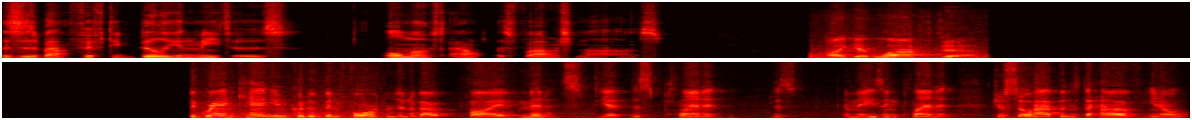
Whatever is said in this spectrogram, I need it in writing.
This is about 50 billion meters, almost out as far as Mars. I get laughed at. The Grand Canyon could have been formed in about five minutes. Yet this planet, this amazing planet, just so happens to have, you know,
